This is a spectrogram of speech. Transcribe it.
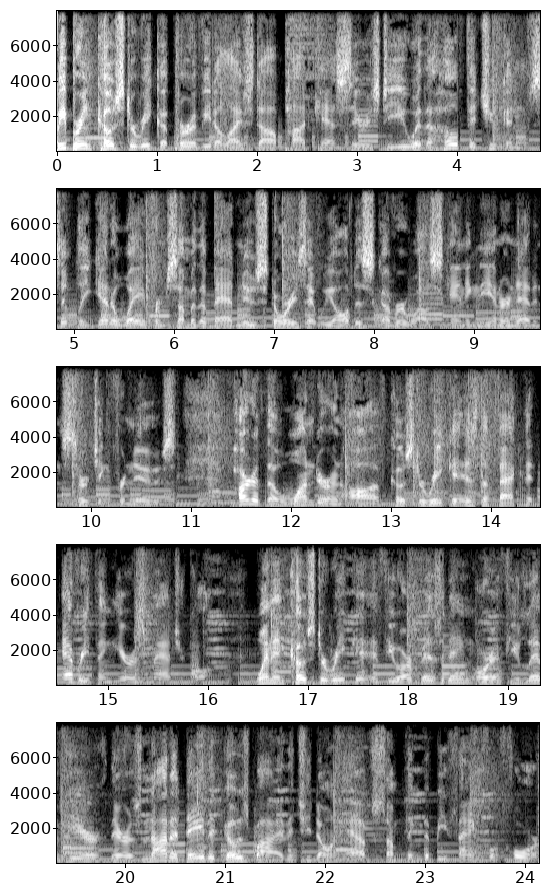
We bring Costa Rica Pura Vida Lifestyle podcast series to you with the hope that you can simply get away from some of the bad news stories that we all discover while scanning the internet and searching for news. Part of the wonder and awe of Costa Rica is the fact that everything here is magical. When in Costa Rica, if you are visiting or if you live here, there is not a day that goes by that you don't have something to be thankful for.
